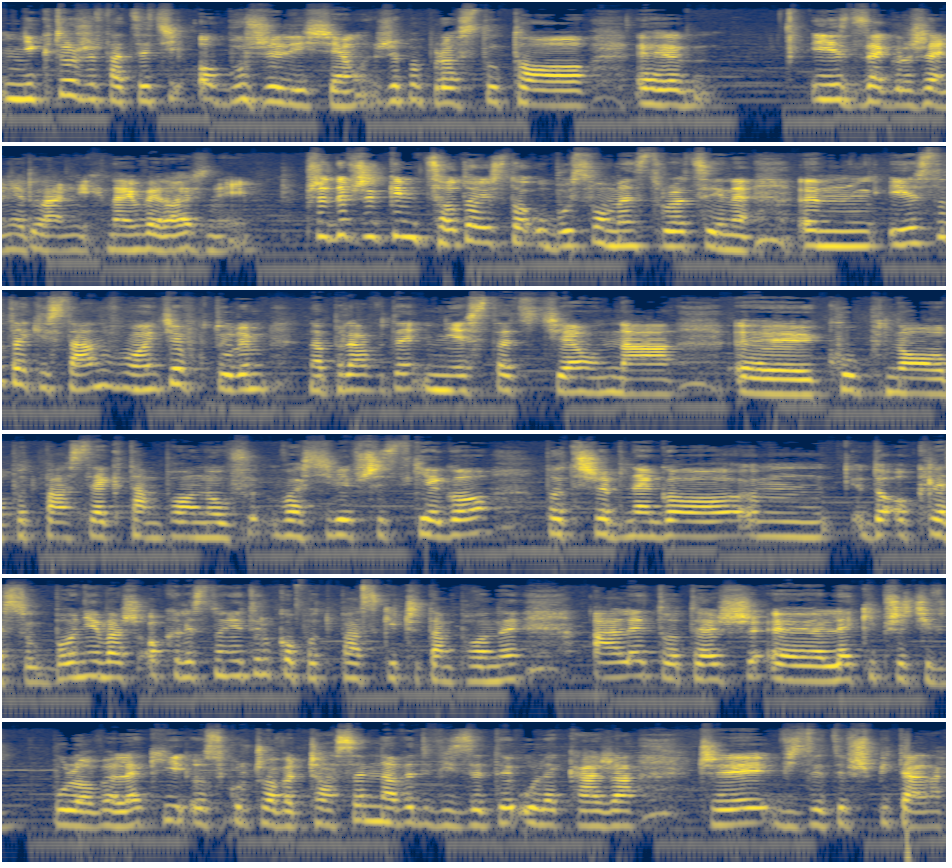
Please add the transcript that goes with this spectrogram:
niektórzy faceci oburzyli się, że po prostu to ym, jest zagrożenie dla nich najwyraźniej. Przede wszystkim, co to jest to ubóstwo menstruacyjne? Jest to taki stan w momencie, w którym naprawdę nie stać cię na y, kupno podpasek, tamponów, właściwie wszystkiego potrzebnego do okresu, ponieważ okres to nie tylko podpaski czy tampony, ale to też y, leki przeciwbólowe, leki rozkurczowe, czasem nawet wizyty u lekarza czy wizyty w szpitalach.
